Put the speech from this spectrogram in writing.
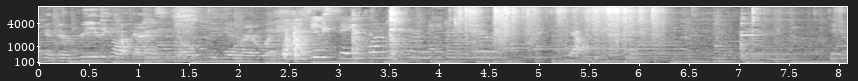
Okay, they're really hot, guys, so don't dig in right away. Did you save one for me to do? Yeah. Did you?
